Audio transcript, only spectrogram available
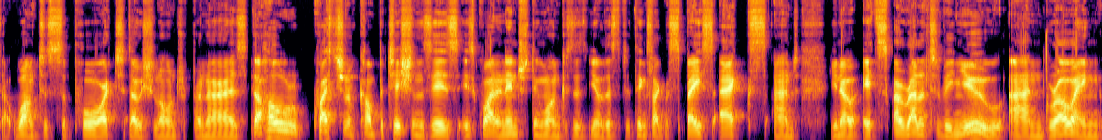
that want to support social entrepreneurs. The whole question of competitions is is quite an interesting one because you know there's things like the SpaceX, and you know it's a relatively new and growing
